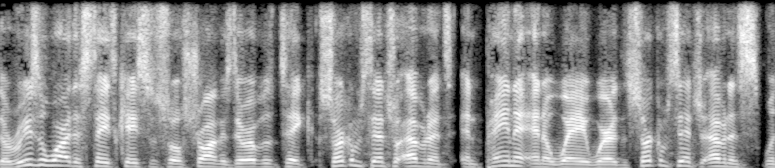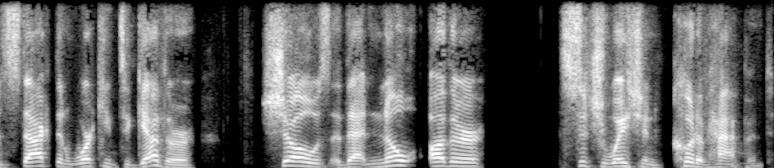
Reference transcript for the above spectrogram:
the reason why the state's case is so strong is they're able to take circumstantial evidence and paint it in a way where the circumstantial evidence, when stacked and working together, shows that no other situation could have happened.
